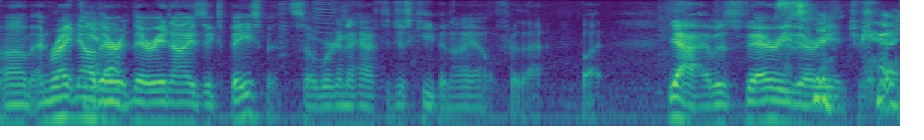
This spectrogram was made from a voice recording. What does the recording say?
Um, and right now Yeah. they're they're in Isaac's basement, so we're gonna have to just keep an eye out for that. But yeah, it was very very interesting.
